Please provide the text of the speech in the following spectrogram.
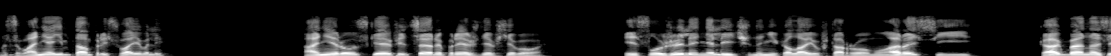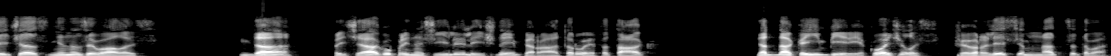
Звания им там присваивали. Они русские офицеры прежде всего. И служили не лично Николаю II, а России, как бы она сейчас ни называлась. Да, Присягу приносили лично императору, это так. Однако империя кончилась в феврале 17-го,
